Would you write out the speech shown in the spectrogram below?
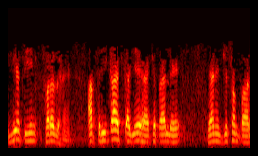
یہ تین فرض ہیں۔ اب طریقہ اس کا یہ ہے کہ پہلے یعنی جسم پر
